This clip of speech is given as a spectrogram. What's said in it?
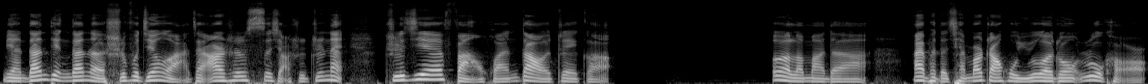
免单订单的实付金额啊，在二十四小时之内直接返还到这个饿了么的 app 的钱包账户余额中。入口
